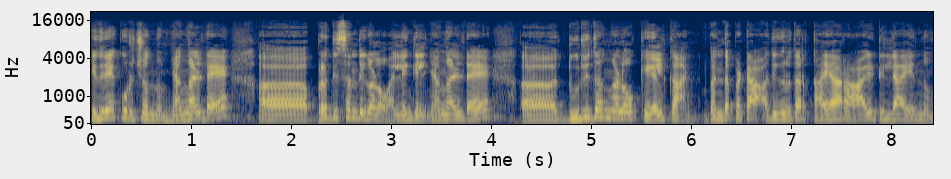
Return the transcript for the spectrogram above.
ഇതിനെക്കുറിച്ചൊന്നും ഞങ്ങളുടെ പ്രതിസന്ധികളോ അല്ലെങ്കിൽ ഞങ്ങളുടെ ദുരിതങ്ങളോ കേൾക്കാൻ ബന്ധപ്പെട്ട അധികൃതർ തയ്യാറായിട്ടില്ല എന്നും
